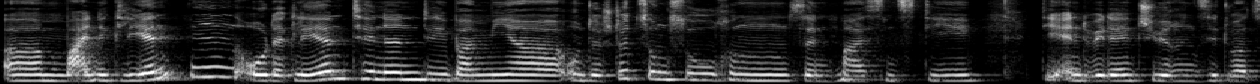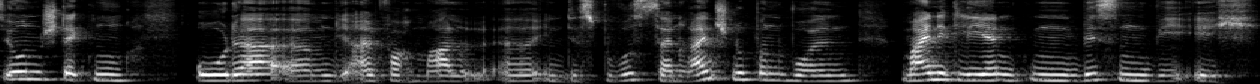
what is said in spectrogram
Ähm, meine Klienten oder Klientinnen, die bei mir Unterstützung suchen, sind meistens die, die entweder in schwierigen Situationen stecken oder ähm, die einfach mal äh, in das Bewusstsein reinschnuppern wollen. Meine Klienten wissen, wie ich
